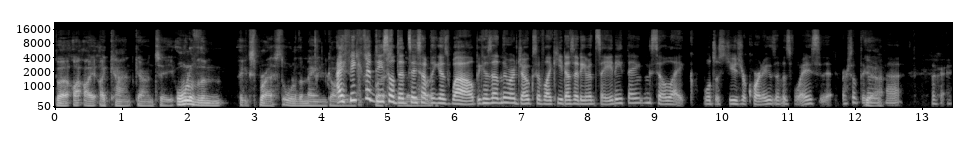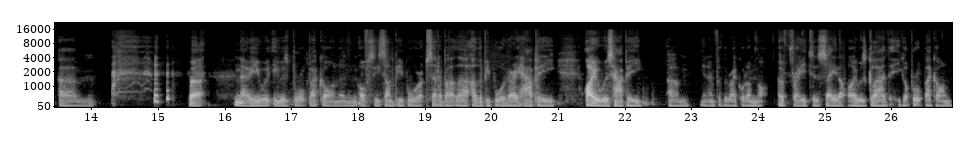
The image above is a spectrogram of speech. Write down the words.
but I, I, I can't guarantee. All of them expressed. All of the main guys. I think Vin Diesel did say were- something as well because then there were jokes of like he doesn't even say anything, so like we'll just use recordings of his voice eh, or something Yeah. like that. Okay. Um, but no, he wa he was brought back on, and obviously some people were upset about that. Other people were very happy. I was happy. Um, you know, for the record, I'm not afraid to say that I was glad that he got brought back on.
